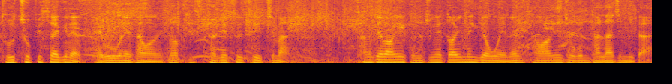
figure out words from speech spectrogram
두 초피살기는 대부분의 상황에서 비슷하게 쓸 수 있지만 상대방이 공중에 떠 있는 경우에는 상황이 조금 달라집니다.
